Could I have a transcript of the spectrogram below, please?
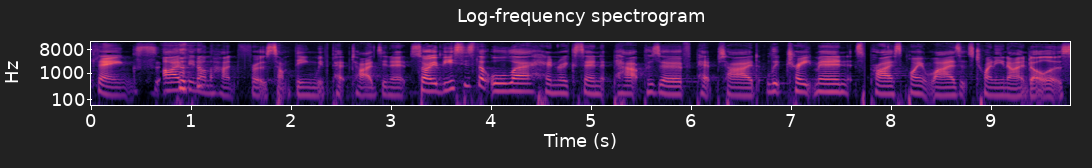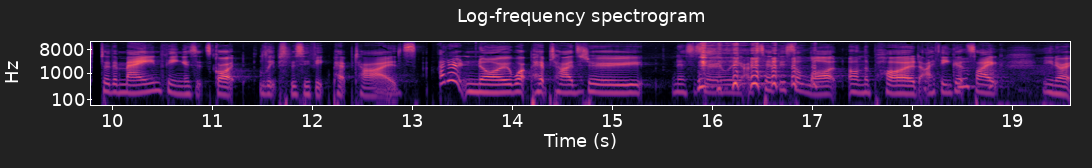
Thanks. I've been on the hunt for something with peptides in it. So this is the Ole Henriksen Pout Preserve Peptide Lip Treatment. Price point wise, it's $29. So the main thing is it's got lip specific peptides. I don't know what peptides do necessarily. I've said this a lot on the pod. I think it's like, you know,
